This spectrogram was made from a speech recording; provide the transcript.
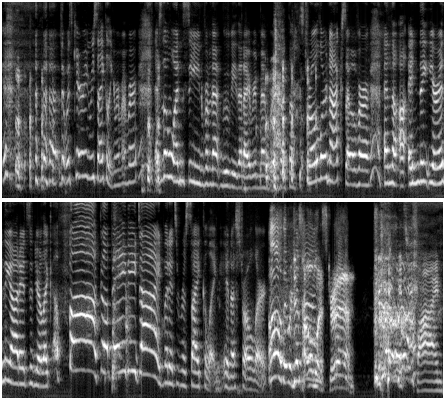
that was carrying recycling, remember? That's the one scene from that movie that I remember. That the stroller knocks over and the uh, in the you're in the audience and you're like, oh, fuck, a baby died, but it's recycling in a stroller. oh, they were just homeless. Screw 'em. It's fine.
